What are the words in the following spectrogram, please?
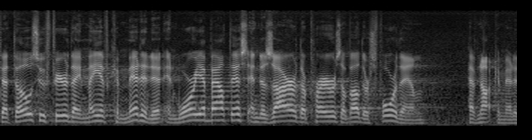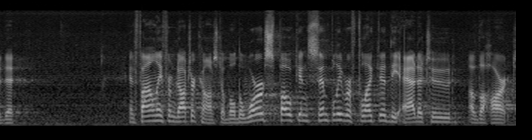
that those who fear they may have committed it and worry about this and desire the prayers of others for them have not committed it. And finally, from Dr. Constable, the words spoken simply reflected the attitude of the heart.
